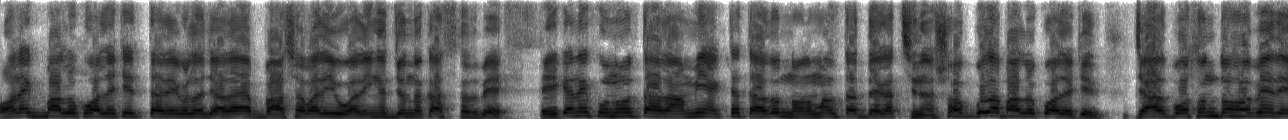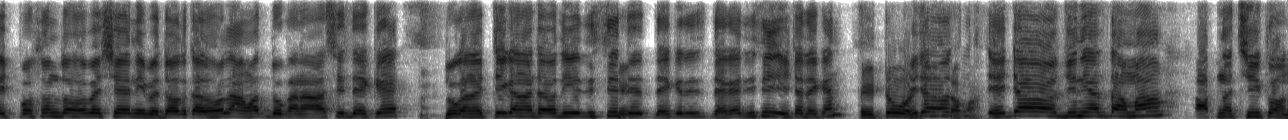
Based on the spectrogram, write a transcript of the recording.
অনেক ভালো কোয়ালিটির তার এগুলো যারা বাসা বাড়ি ওয়ারিং এর জন্য কাজ করবে এখানে কোনো তার আমি একটা তারও নর্মাল তার দেখাচ্ছি না। সবগুলো ভালো কোয়ালিটির যার পছন্দ হবে রেট পছন্দ হবে সে নিবে। দরকার হলে আমার দোকানে আসি দেখে দোকানের ঠিকানাটাও দিয়ে দিচ্ছি দেখে দেখাই দিচ্ছি এটা দেখেন। এটা অরিজিনাল তামা। আপনার চিকন।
